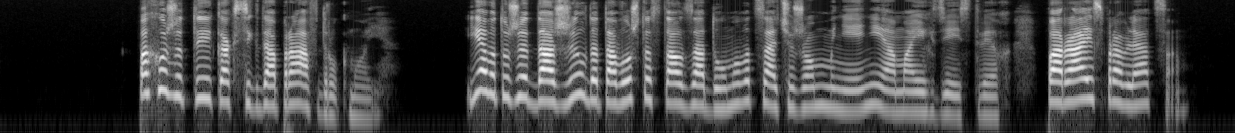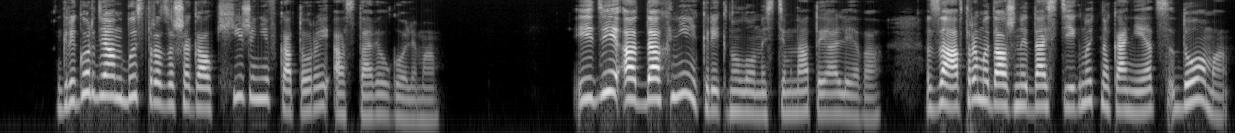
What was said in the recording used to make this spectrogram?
Похоже, ты, как всегда, прав, друг мой. Я вот уже дожил до того, что стал задумываться о чужом мнении о моих действиях. Пора исправляться. Григордиан быстро зашагал к хижине, в которой оставил голема. «Иди отдохни!» — крикнул он из темноты Олева. Завтра мы должны достигнуть, наконец, дома.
